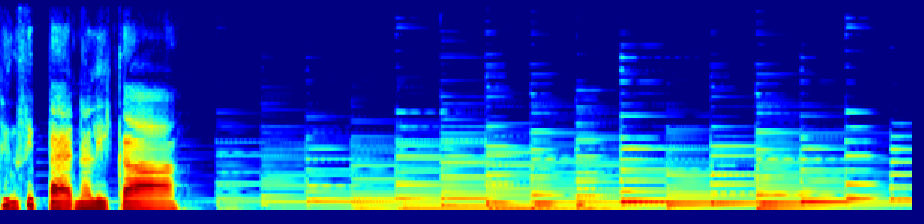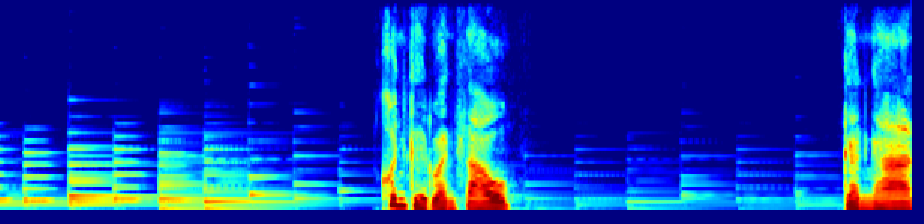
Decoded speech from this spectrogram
ถึง 18นาฬิกาคนเกิดวันเสาร์ การงาน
